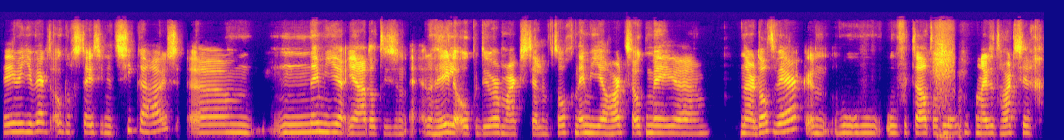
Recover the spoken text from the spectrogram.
Hey, je werkt ook nog steeds in het ziekenhuis. Um, neem je, ja, dat is een, een, hele open deur, maar ik stel hem toch. Neem je je hart ook mee naar dat werk? En hoe, hoe, hoe vertaalt dat leven vanuit het hart zich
